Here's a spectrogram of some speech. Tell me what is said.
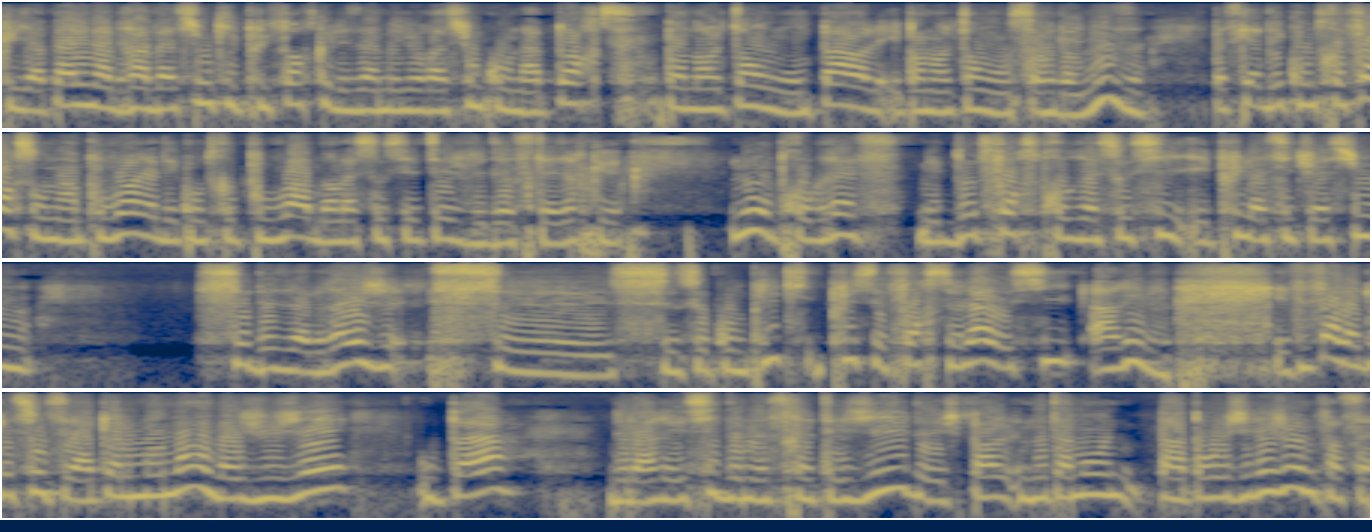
qu'il n'y a pas une aggravation qui est plus forte que les améliorations qu'on apporte pendant le temps où on parle et pendant le temps où on s'organise. Parce qu'il y a des contre-forces, on a un pouvoir, il y a des contre-pouvoirs dans la société, je veux dire. C'est-à-dire que nous, on progresse, mais d'autres forces progressent aussi. Et plus la situation se désagrège, se, se, complique, plus ces forces-là aussi arrivent. Et c'est ça la question, c'est à quel moment on va juger ou pas de la réussite de notre stratégie. Je parle notamment par rapport aux Gilets jaunes. Enfin, ça,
